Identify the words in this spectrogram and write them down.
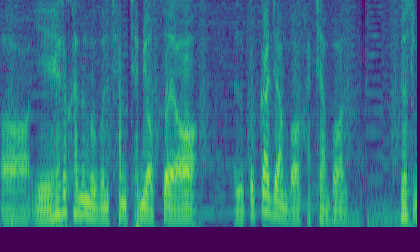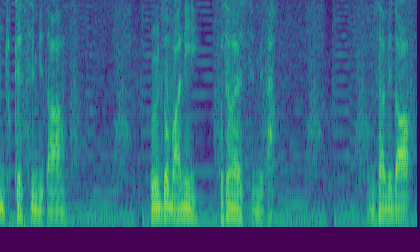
어, 이 해석하는 부분이 참 재미없어요. 그래서 끝까지 한번 같이 한번 보셨으면 좋겠습니다. 오늘도 많이 고생하셨습니다. 감사합니다.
